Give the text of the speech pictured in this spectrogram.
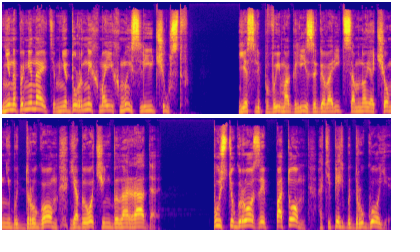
Не напоминайте мне дурных моих мыслей и чувств. Если б вы могли заговорить со мной о чем-нибудь другом, я бы очень была рада. Пусть угрозы потом, а теперь бы другое.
